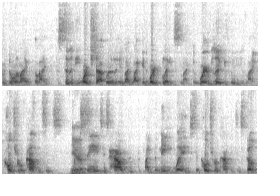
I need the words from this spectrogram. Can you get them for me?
we're doing like like facility workshop, or like like in the workplace, like the word we're looking for is like cultural competence. And Yeah. we're seeing just how the, like the many ways that cultural competence go.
